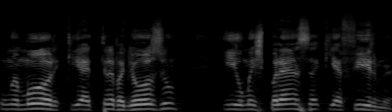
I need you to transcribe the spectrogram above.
um amor que é trabalhoso e uma esperança que é firme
